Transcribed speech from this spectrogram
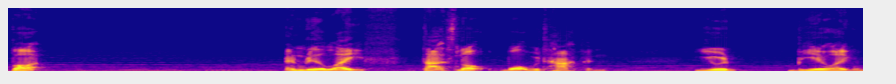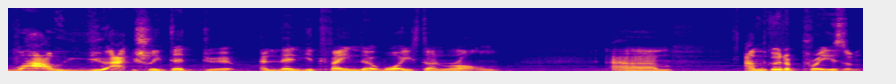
But in real life, that's not what would happen. You would be like, wow, you actually did do it, and then you'd find out what he's done wrong. Um, I'm going to praise him.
